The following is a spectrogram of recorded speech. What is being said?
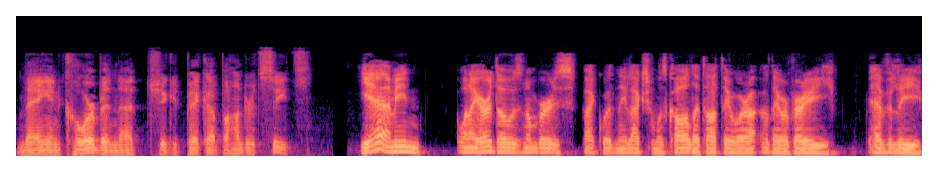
May and Corbyn, that she could pick up 100 seats. Yeah, I mean, when I heard those numbers back when the election was called, I thought they were they were very heavily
